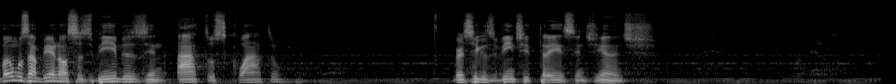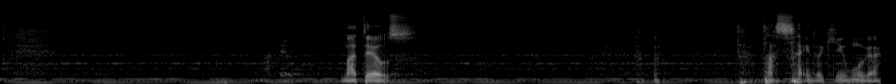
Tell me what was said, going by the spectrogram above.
Vamos abrir nossas Bíblias em Atos 4, versículos 23 em diante. Mateus. Está saindo aqui um lugar.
